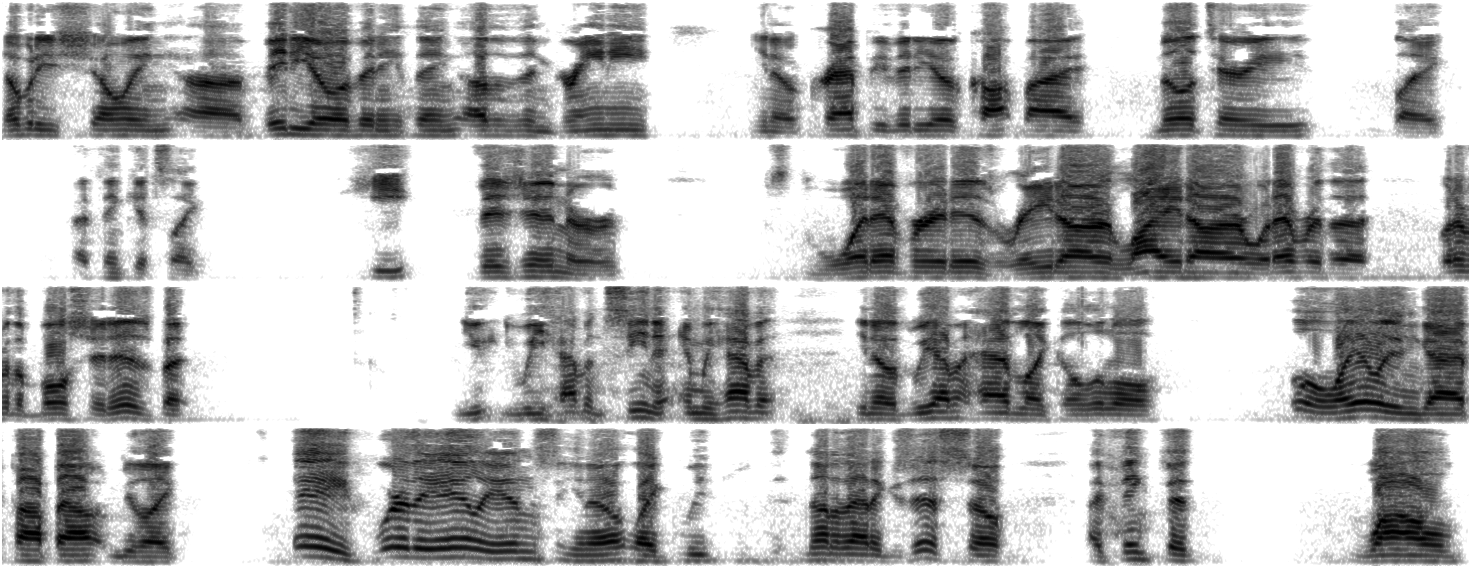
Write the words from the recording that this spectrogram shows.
Nobody's showing uh, video of anything other than grainy, you know, crappy video caught by military, like, I think it's like heat vision or whatever it is, radar, lidar, whatever the whatever the bullshit is. But you, we haven't seen it, and we haven't, you know, we haven't had like a little little alien guy pop out and be like, "Hey, we're the aliens," you know, like we none of that exists. So I think that while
